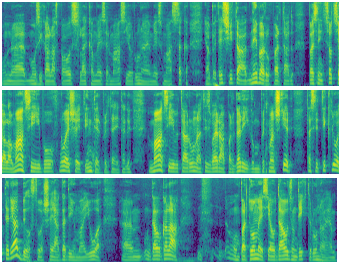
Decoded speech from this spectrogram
Un uh, muzikālās pauzes laikā mēs ar māsu jau runājamies. Māsa saka, jā, bet es šitā nevaru par tādu pazīstamo sociālo mācību, nu, es šeit interpretēju tagad. Mācību tā runāt vairāk par garīgumu, bet man šķiet, tas ir tik ļoti arī atbilstoši šajā gadījumā, jo um, gal galā, un par to mēs jau daudz un dikti runājam,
